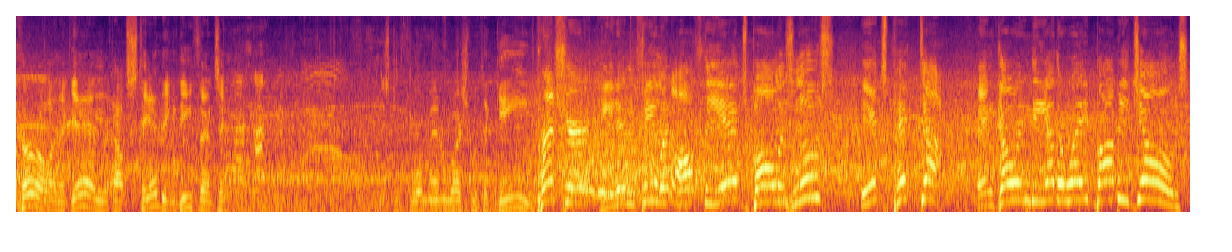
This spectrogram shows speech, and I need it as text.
curl, and again, outstanding defense. Just a four-man rush with a gain. Pressure, he didn't feel it, off the edge, ball is loose, it's picked up, and going the other way, Bobby Jones.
